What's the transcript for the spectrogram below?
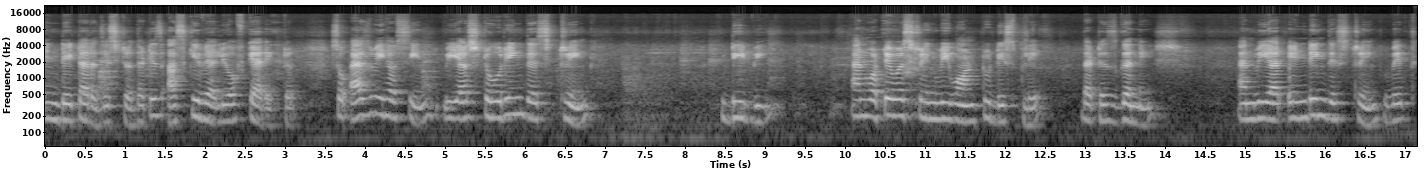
in data register that is ASCII value of character. So as we have seen we are storing the string db and whatever string we want to display that is Ganesh and we are ending this string with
